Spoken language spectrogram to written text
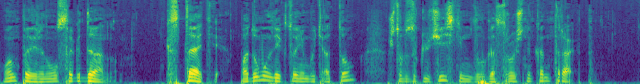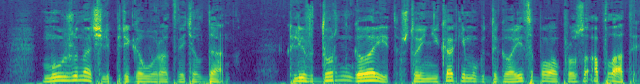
Он повернулся к Дану. Кстати, подумал ли кто-нибудь о том, чтобы заключить с ним долгосрочный контракт? Мы уже начали переговоры, ответил Дан. Клифф Дорн говорит, что они никак не могут договориться по вопросу оплаты.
